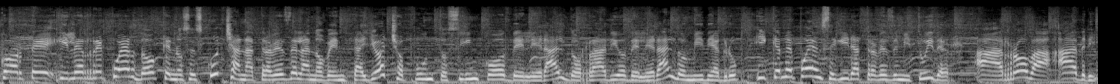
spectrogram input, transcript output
corte y les recuerdo que nos escuchan a través de la 98.5 del Heraldo Radio del Heraldo Media Group y que me pueden seguir a través de mi Twitter, arroba Adri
